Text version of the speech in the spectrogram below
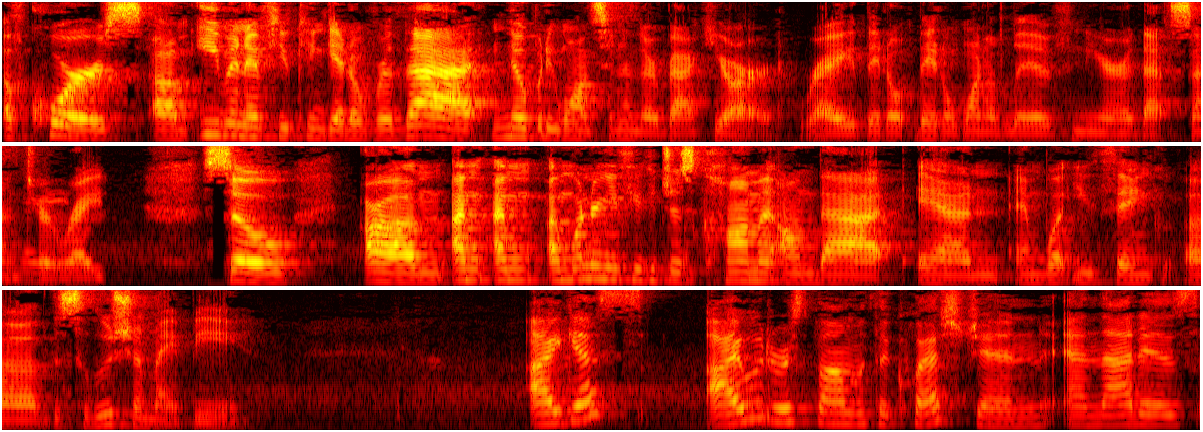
of course um, even if you can get over that nobody wants it in their backyard right? They don't they don't want to live near that center right, right? so um, I'm, I'm i'm wondering if you could just comment on that and and what you think uh, the solution might be. I guess i would respond with a question and that is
